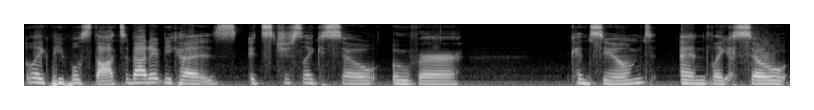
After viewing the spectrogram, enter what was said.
like people's thoughts about it because it's just like so over consumed and like Yeah. so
